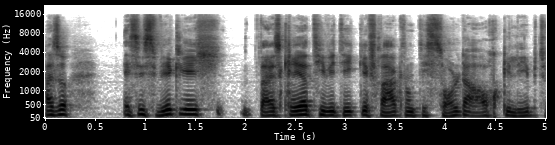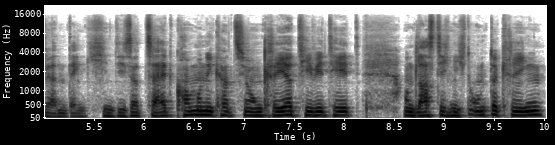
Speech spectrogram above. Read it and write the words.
Also es ist wirklich, da ist Kreativität gefragt und die soll da auch gelebt werden, denke ich, in dieser Zeit. Kommunikation, Kreativität und lass dich nicht unterkriegen.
